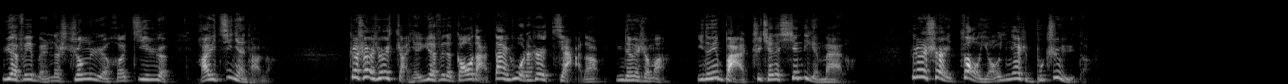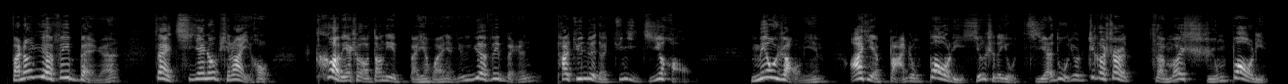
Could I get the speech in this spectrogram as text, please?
岳飞本人的生日和忌日还去纪念他呢。这事儿确实展现岳飞的高大。但如果这事儿假的，你等于什么？你等于把之前的先帝给卖了。就这事儿造谣应该是不至于的。反正岳飞本人在齐肩州平乱以后，特别受到当地百姓怀念。就岳飞本人，他军队的军纪极好，没有扰民，而且把这种暴力行使的有节度。就是这个事儿怎么使用暴力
